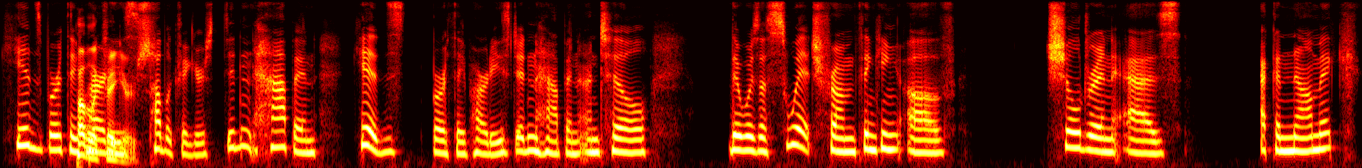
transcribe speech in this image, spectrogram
kids' birthday Public parties, figures. public figures, didn't happen. Kids' birthday parties didn't happen until there was a switch from thinking of children as economic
